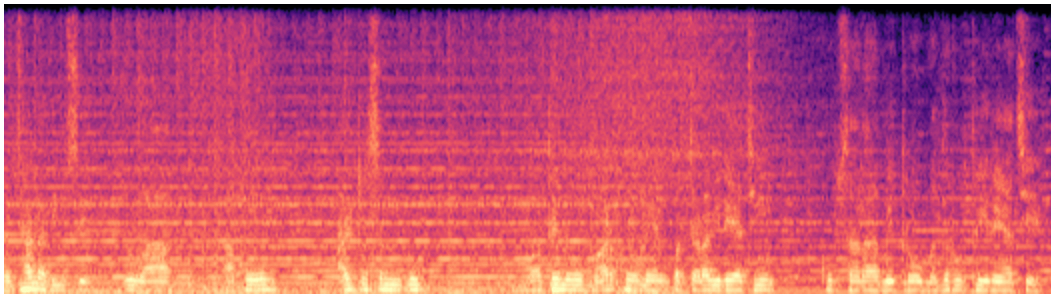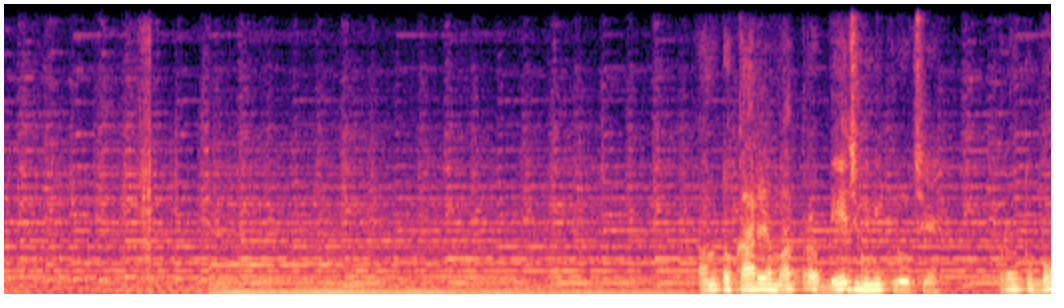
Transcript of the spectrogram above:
રજાના દિવસે જો આ આખું આલ્ટ્રેશન ગ્રુપ માથેનું માળખું અમે ઉપર ચડાવી રહ્યા છીએ. ખૂબ સારા મિત્રો મદદરૂપ થઈ રહ્યા છે. આમ તો કાર્ય માત્ર બે જ મિનિટનું છે, પરંતુ બહુ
